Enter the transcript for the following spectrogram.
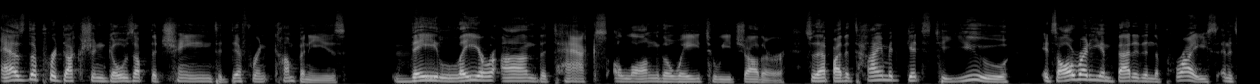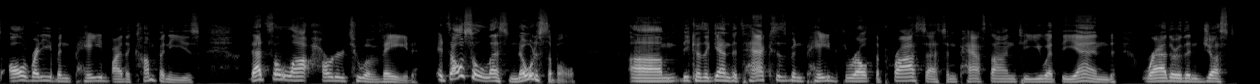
as the production goes up the chain to different companies, they layer on the tax along the way to each other, so that by the time it gets to you, it's already embedded in the price and it's already been paid by the companies. That's a lot harder to evade. It's also less noticeable um, because, again, the tax has been paid throughout the process and passed on to you at the end rather than just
